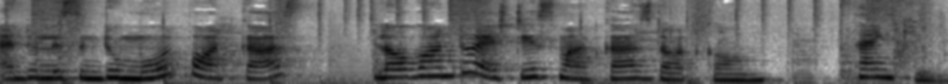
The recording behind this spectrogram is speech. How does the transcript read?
and to listen to more podcasts, log on to htsmartcast.com. Thank you.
